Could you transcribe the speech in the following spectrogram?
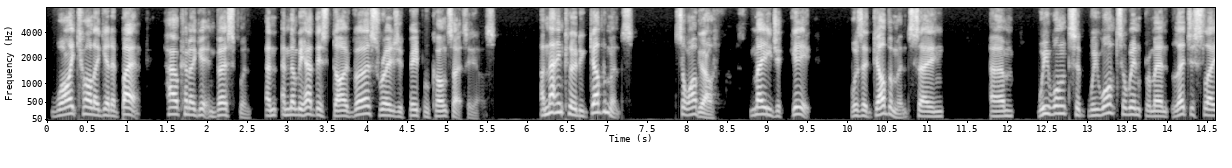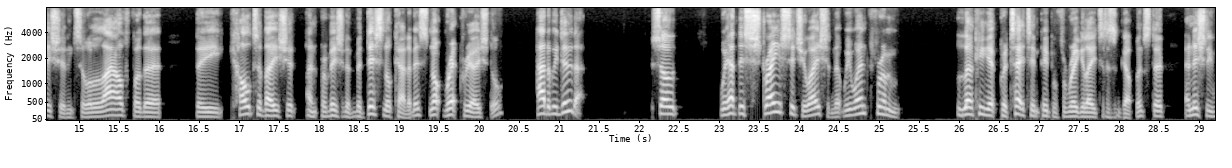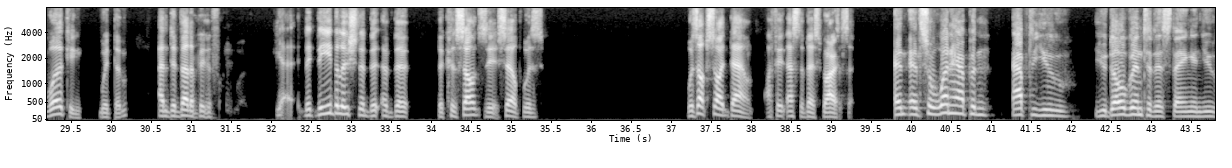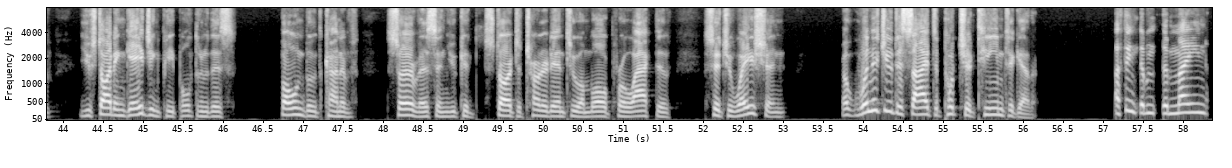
why can't I get a bank? How can I get investment? And and then we had this diverse range of people contacting us, and that included governments. So our yeah. major gig was a government saying, um, we want to we want to implement legislation to allow for the the cultivation and provision of medicinal cannabis, not recreational. How do we do that? So we had this strange situation that we went from looking at protecting people from regulators and governments to initially working with them and developing mm-hmm. a framework. Yeah, the, the evolution of the, of the the consultancy itself was was upside down. I think that's the best way right. to say. And and so what happened after you you dove into this thing and you you start engaging people through this phone booth kind of service and you could start to turn it into a more proactive situation when did you decide to put your team together i think the, the main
